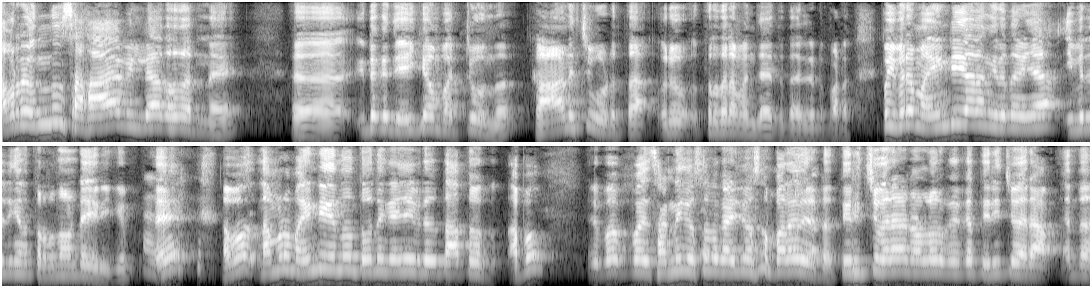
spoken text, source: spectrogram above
അവരുടെ ഒന്നും സഹായമില്ലാതെ തന്നെ ഇതൊക്കെ ജയിക്കാൻ പറ്റുമെന്ന് കാണിച്ചു കൊടുത്ത ഒരു ത്രിതല പഞ്ചായത്ത് തെരഞ്ഞെടുപ്പാണ്. അപ്പൊ ഇവരെ മൈൻഡ് ചെയ്യാതെ ഇരുന്ന് കഴിഞ്ഞാൽ ഇവരിങ്ങനെ തുറന്നുകൊണ്ടേയിരിക്കും ഏഹ് അപ്പോൾ നമ്മൾ മൈൻഡ് ചെയ്യുന്നു തോന്നി കഴിഞ്ഞാൽ ഇവർ താത്തു വെക്കും. അപ്പോൾ ഇപ്പൊ സണ്ണി ജോസഫ് കഴിഞ്ഞ ദിവസം പറയുന്നത് കേട്ടോ തിരിച്ചു വരാനുള്ളവർക്കൊക്കെ തിരിച്ചു വരാം എന്ന്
